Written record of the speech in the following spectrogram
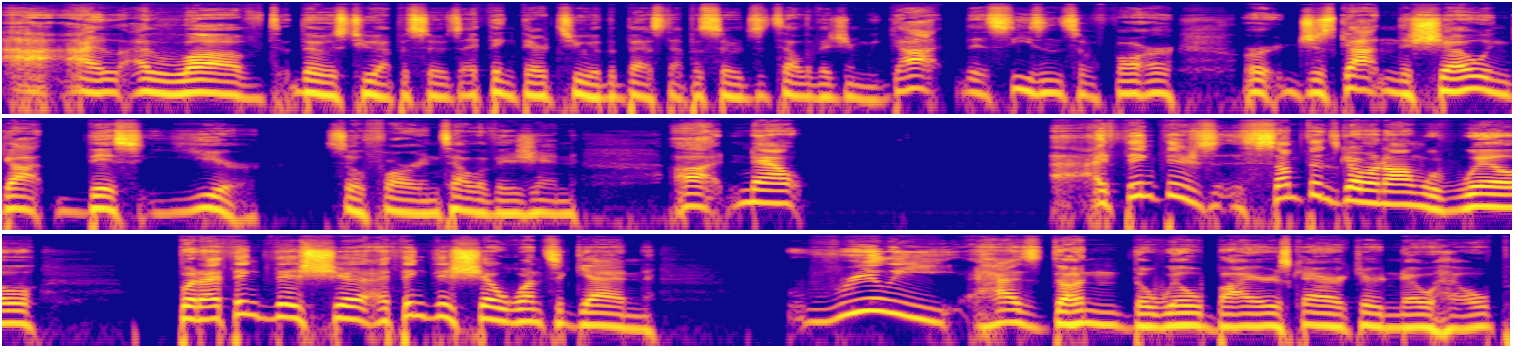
I, I, loved those two episodes. I think they're two of the best episodes of television we got this season so far, or just gotten the show and got this year so far in television. Uh, now, I think there's something's going on with Will, but I think this show, I think this show once again really has done the Will Byers character no help.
